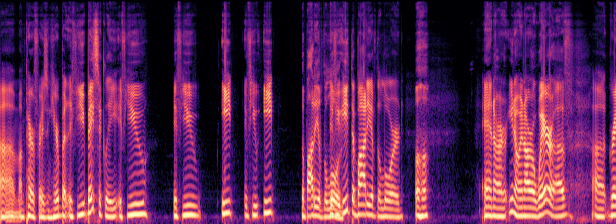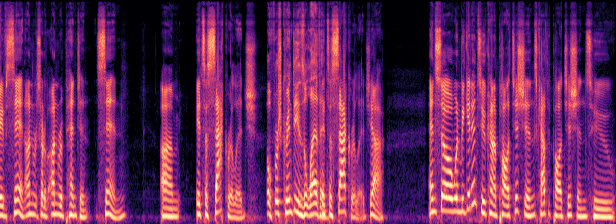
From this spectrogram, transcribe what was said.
um, I'm paraphrasing here, but if you basically, if you, if you eat, if you eat, The body of the Lord, if you eat the body of the Lord uh huh. and are, you know, and are aware of, uh, grave sin, un, sort of unrepentant sin, um, it's a sacrilege. Oh, 1 Corinthians 11. It's a sacrilege, yeah. And so when we get into kind of politicians, Catholic politicians who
